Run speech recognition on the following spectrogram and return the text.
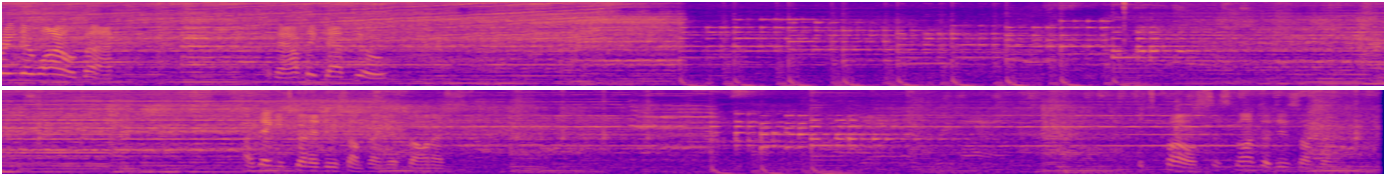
Bring their wild back. Okay, I'll take that too. I think he's gonna do something, this bonus. It's close, it's going to do something.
